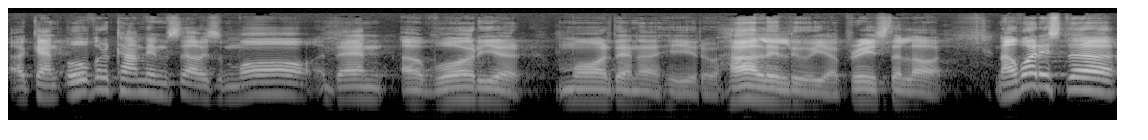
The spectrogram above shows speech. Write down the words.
uh, can overcome himself is more than a warrior, more than a hero. Hallelujah. Praise the Lord. Now, what is the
